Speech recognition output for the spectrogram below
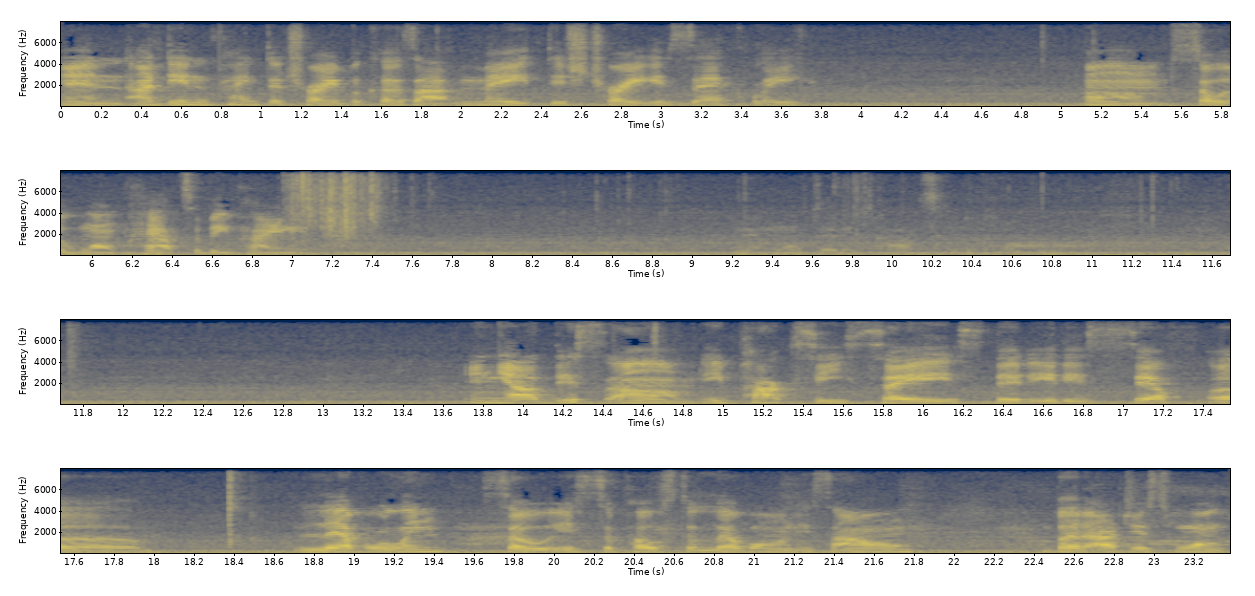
and I didn't paint the tray because I made this tray exactly um, so it won't have to be painted And y'all, this um, epoxy says that it is self uh, leveling. So it's supposed to level on its own. But I just want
